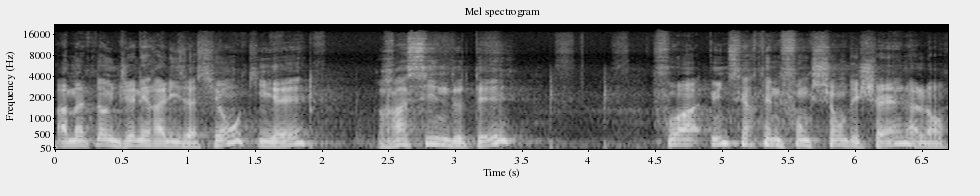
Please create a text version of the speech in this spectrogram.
a maintenant une généralisation qui est racine de t fois une certaine fonction d'échelle. Alors,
